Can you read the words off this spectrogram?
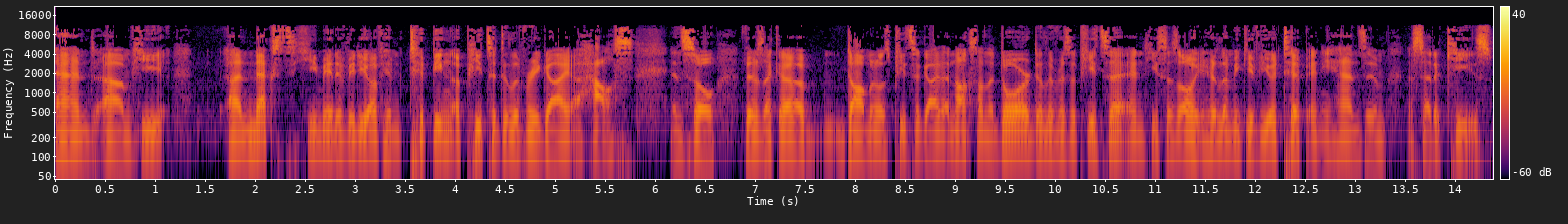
and um, he uh, next, he made a video of him tipping a pizza delivery guy a house. And so there's like a Domino's pizza guy that knocks on the door, delivers a pizza, and he says, oh, here, let me give you a tip. And he hands him a set of keys.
